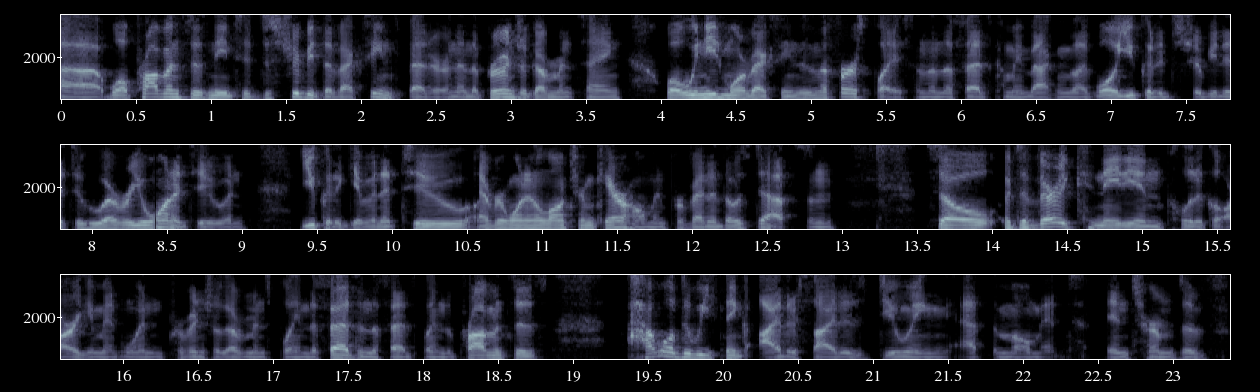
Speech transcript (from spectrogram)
uh, well, provinces need to distribute the vaccines better. And then the provincial government saying, well, we need more vaccines in the first place. And then the feds coming back and be like, well, you could have distributed it to whoever you wanted to. And you could have given it to everyone in a long term care home and prevented those deaths. And so it's a very Canadian political argument when provincial governments blame the feds and the feds blame the provinces. How well do we think either side is doing at the moment in terms of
